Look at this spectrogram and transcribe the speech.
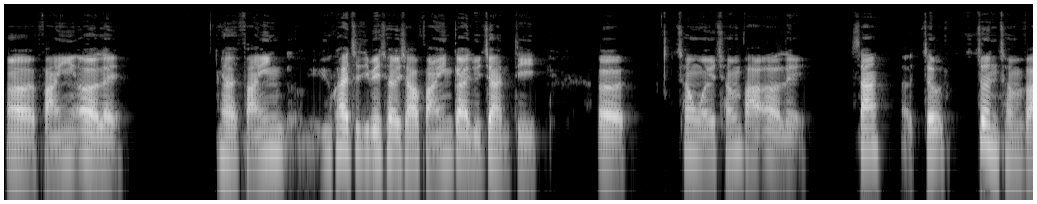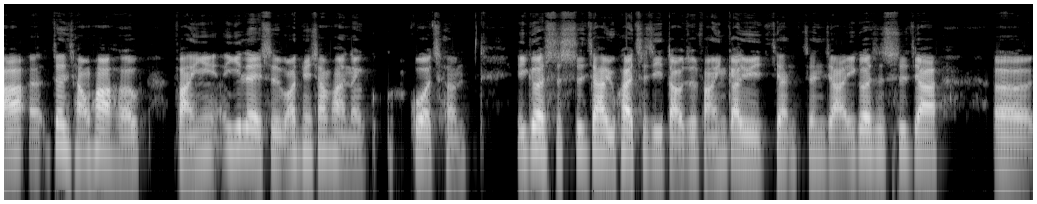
呃反应二类。呃，反应愉快刺激被撤销，反应概率降低，呃，称为惩罚二类。三，呃，正正惩罚，呃，正强化和反应一类是完全相反的过程。一个是施加愉快刺激导致反应概率降增加，一个是施加呃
